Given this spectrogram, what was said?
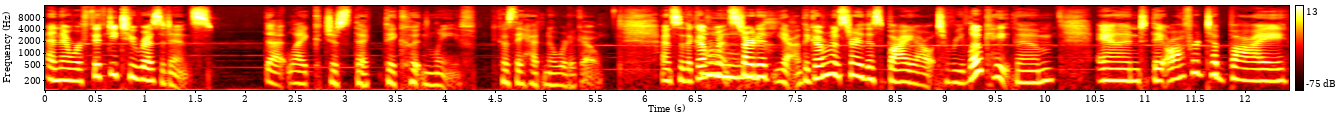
And there were 52 residents that, like, just that they couldn't leave because they had nowhere to go. And so the government oh. started, yeah, the government started this buyout to relocate them, and they offered to buy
